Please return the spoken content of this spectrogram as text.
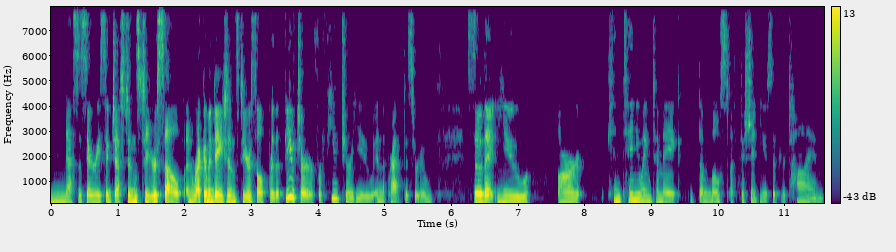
necessary suggestions to yourself and recommendations to yourself for the future, for future you in the practice room, so that you are continuing to make the most efficient use of your time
